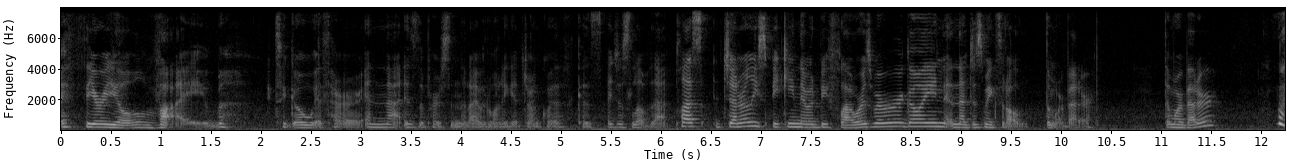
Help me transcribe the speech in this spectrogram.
ethereal vibe to go with her and that is the person that I would want to get drunk with because I just love that. Plus, generally speaking, there would be flowers where we were going and that just makes it all the more better. The more better?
